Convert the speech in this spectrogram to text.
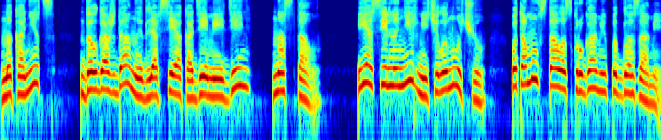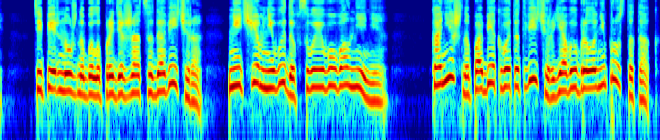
Наконец, долгожданный для всей Академии день настал. Я сильно нервничала ночью, потому встала с кругами под глазами. Теперь нужно было продержаться до вечера, ничем не выдав своего волнения. Конечно, побег в этот вечер я выбрала не просто так.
